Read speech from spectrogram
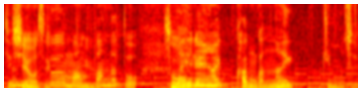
幸せ満帆だと大恋愛感がない気もする。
